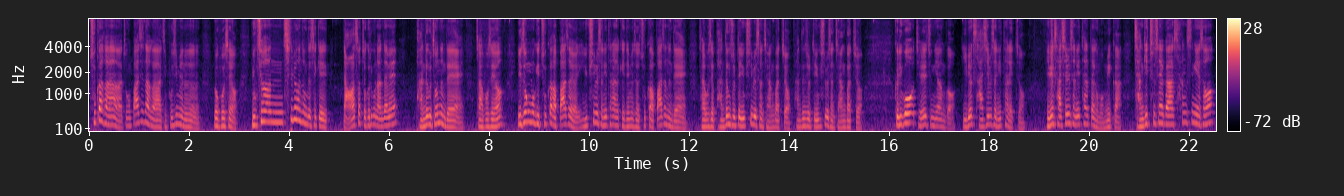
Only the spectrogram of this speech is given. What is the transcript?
주가가 조금 빠지다가 지금 보시면은 요거 보세요. 6,700원 정도에서 이렇게 나왔었죠. 그리고 난 다음에 반등을 줬는데 자 보세요. 이 종목이 주가가 빠져요. 61선 이탈하게 되면서 주가가 빠졌는데 잘 보세요. 반등 줄 때 61선 저항 받죠. 반등 줄 때 61선 저항 받죠. 그리고 제일 중요한 거 241선 이탈했죠. 241선 이탈했다는 건 뭡니까? 장기 추세가 상승해서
